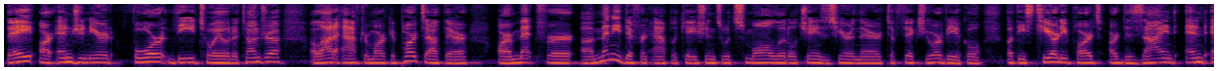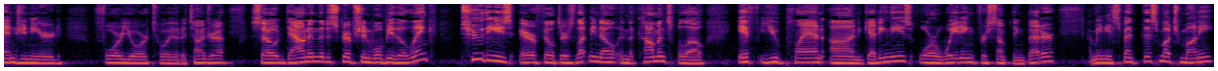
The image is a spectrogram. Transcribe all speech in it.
they are engineered for the Toyota Tundra. A lot of aftermarket parts out there are meant for uh, many different applications with small little changes here and there to fix your vehicle. But these TRD parts are designed and engineered for your Toyota Tundra. So down in the description will be the link to these air filters. Let me know in the comments below if you plan on getting these or waiting for something better. I mean, you spent this much money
